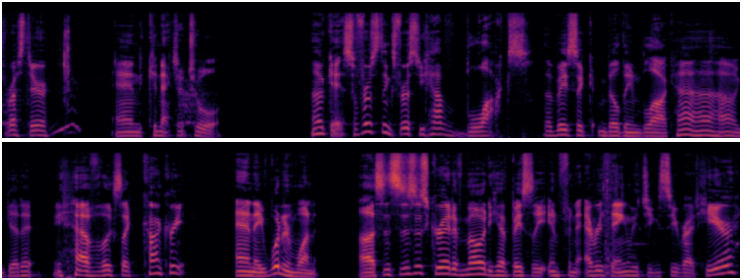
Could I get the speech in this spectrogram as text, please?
thruster, and connector tool. Okay, so first things first, you have blocks. The basic building block. Ha ha ha, get it? You have, looks like concrete and a wooden one. Uh, since this is creative mode, you have basically infinite everything, which you can see right here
